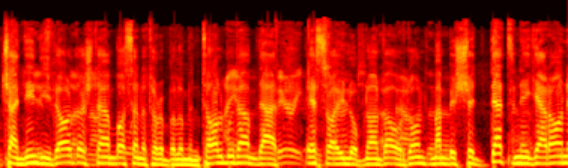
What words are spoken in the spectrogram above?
چندین دیدار داشتم با سناتور بلومنتال بودم. در اسرائیل لبنان و اردن من به شدت نگران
